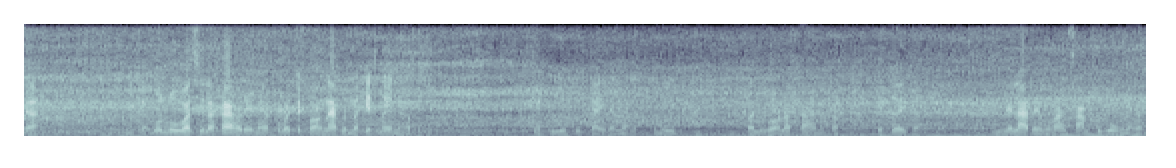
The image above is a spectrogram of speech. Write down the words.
ก็นี่ก็บ่ รู้ว่าสิราคาเท่าใดนะครับเพราะว่าจะของหน้าคนมาเฮ็ดเลยนะครับก็คือพูดไก่กันนะครับนนี้วันนี้บอกราคานะครับเฮ็ดเลยกันมีเวลาไปประมาณสามชั่วโมงนะครับ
